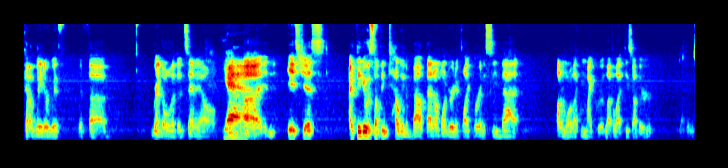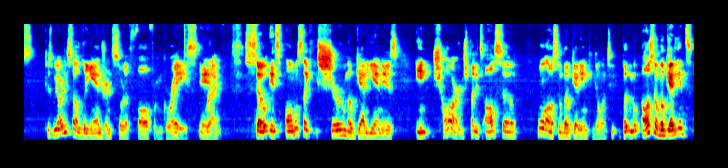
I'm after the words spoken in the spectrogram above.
kind of later with with uh, Graendal and Sammael. Yeah. Uh, and it's just, I think it was something telling about that. I'm wondering if like we're gonna see that on a more like micro level at these other levels. Because we already saw Leandrin sort of fall from grace. Right. So it's almost like sure Moghedien is in charge, but it's also well, also Moghedien can go into, but also Moghedien's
